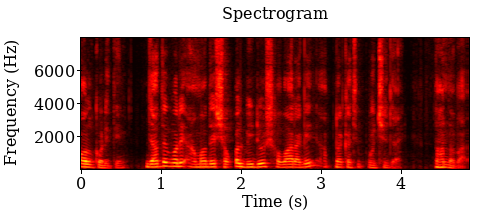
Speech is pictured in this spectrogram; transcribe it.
অল করে দিন, যাতে করে আমাদের সকল ভিডিও সবার আগে আপনার কাছে পৌঁছে যায়। ধন্যবাদ।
